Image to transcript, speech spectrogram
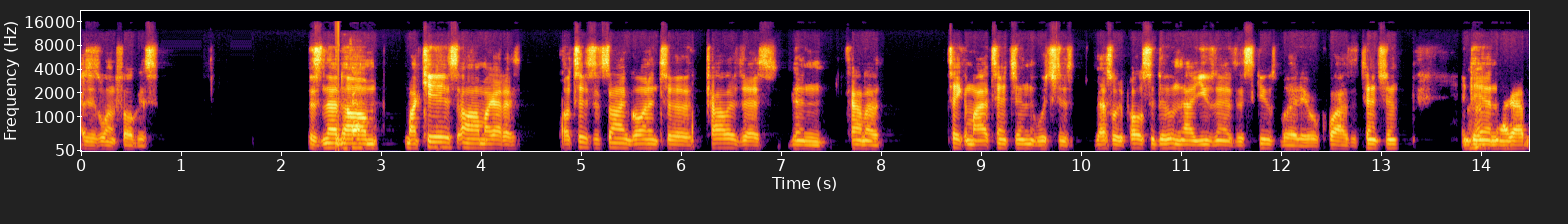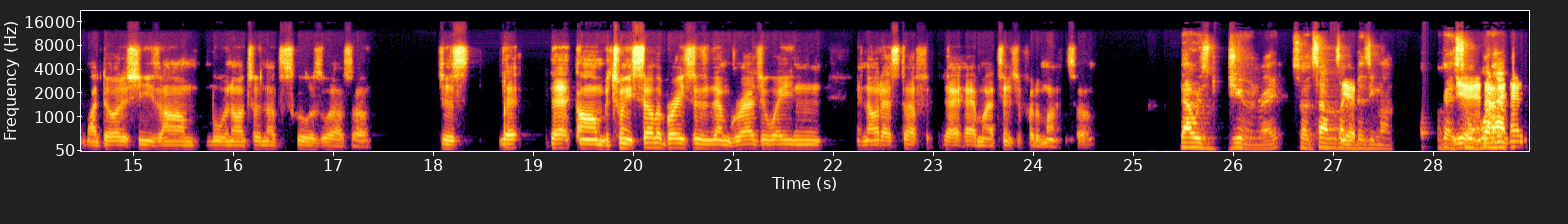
I just wasn't focused. It's not. Okay. Um, my kids. Um, I got a autistic son going into college that's been kind of taking my attention, which is that's what it's supposed to do. Not using it as an excuse, but it requires attention. And Uh-huh. then I got my daughter. She's um moving on to another school as well. So just that that um between celebrations, them graduating, and all that stuff that had my attention for the month. So That was June, right? So it sounds like Yeah. a busy month. Okay. yeah, So and what I, didn't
